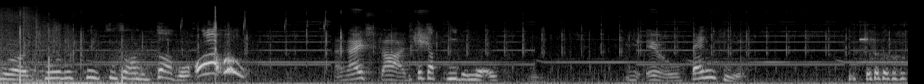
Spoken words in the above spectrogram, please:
what? 20 pizzas on the double. Oh! A nice I dodge. think I peed a little. Ew. Thank you.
